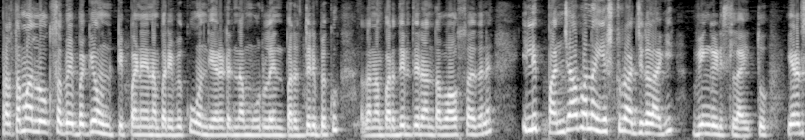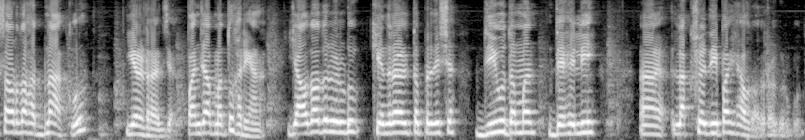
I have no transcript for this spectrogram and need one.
ಪ್ರಥಮ ಲೋಕಸಭೆ ಬಗ್ಗೆ ಒಂದು ಟಿಪ್ಪಣಿಯನ್ನು ಬರೀಬೇಕು, ಒಂದು ಎರಡರಿಂದ ಮೂರು ಲೈನ್ ಬರೆದಿರಬೇಕು. ಅದನ್ನು ಬರೆದಿರ್ತೀರ ಅಂತ ಭಾವಿಸ್ತಾ ಇದ್ದೇನೆ. ಇಲ್ಲಿ ಪಂಜಾಬನ್ನು ಎಷ್ಟು ರಾಜ್ಯಗಳಾಗಿ ವಿಂಗಡಿಸಲಾಯಿತು? ಎರಡು ಸಾವಿರದ ಹದಿನಾಲ್ಕು, ಎರಡು ರಾಜ್ಯ, ಪಂಜಾಬ್ ಮತ್ತು ಹರಿಯಾಣ. ಯಾವುದಾದ್ರೂ ಎರಡು ಕೇಂದ್ರಾಡಳಿತ ಪ್ರದೇಶ ದೀವ್ ದಮನ್ ದೆಹಲಿ ಆ, ಲಕ್ಷದ್ವೀಪ ಯಾವುದಾದ್ರೂ ಆಗಿರ್ಬೋದು.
